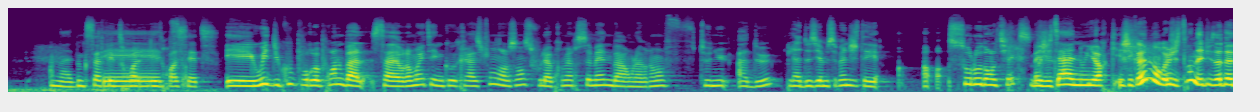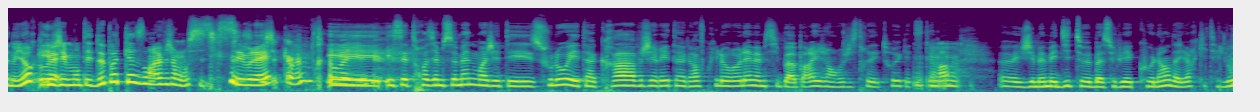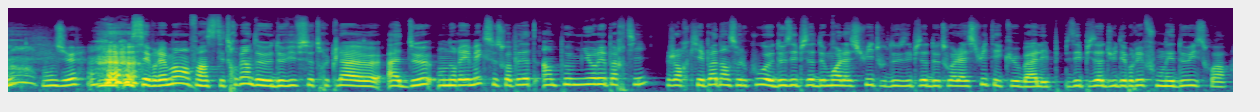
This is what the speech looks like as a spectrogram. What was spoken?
On a Donc ça fait 3, les bête. 3 sets. Et oui, du coup, pour reprendre, bah, ça a vraiment été une co-création dans le sens où la première semaine, bah, on l'a vraiment tenue à deux. La deuxième semaine, j'étais solo dans le TX. Bah, j'étais à New York. J'ai quand même enregistré un épisode à New York Ouais. et j'ai monté deux podcasts dans l'avion aussi. C'est vrai. j'ai quand même travaillé. Et, et cette troisième semaine, moi, j'étais sous l'eau et t'as grave géré, t'as grave pris le relais, même si, bah, pareil, j'ai enregistré des trucs, etc. Mm, et j'ai même édité bah, celui avec Colin, d'ailleurs, qui était long. Mon dieu. Mais on s'est vraiment... Enfin, c'était trop bien de, de vivre ce truc-là euh, à deux. On aurait aimé que ce soit peut-être un peu mieux réparti. Genre qu'il n'y ait pas d'un seul coup euh, deux épisodes de moi à la suite ou deux épisodes de toi à la suite et que bah, les épisodes du débrief on est deux, ils soient...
